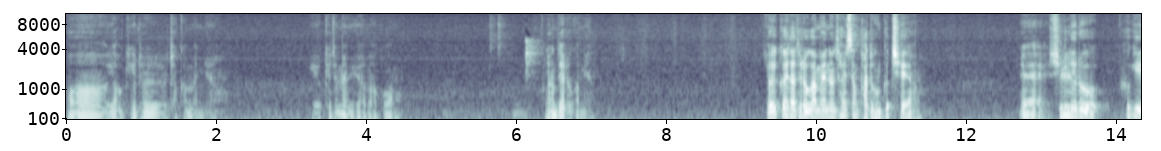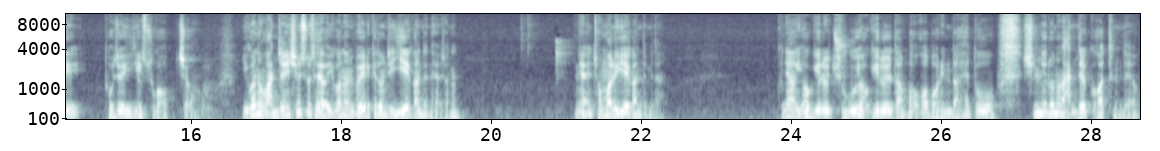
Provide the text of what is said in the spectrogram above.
어, 여기를 잠깐만요. 이렇게 두면 위험하고 그냥 내려가면 여기까지 다 들어가면은 사실상 바둑은 끝이에요. 예, 실리로 흙이 도저히 이길 수가 없죠. 이거는 완전히 실수세요. 이거는 왜 이렇게 돈지 이해가 안 되네요, 저는. 예, 정말로 이해가 안 됩니다. 그냥 여기를 주고 여기를 다 먹어버린다 해도 실리로는 안 될 것 같은데요.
